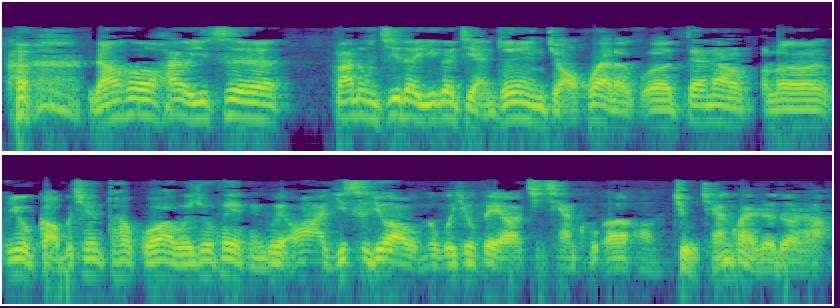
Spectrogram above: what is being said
然后还有一次，发动机的一个减震搅坏了，我在那儿了又搞不清，他国外维修费很贵，哇，一次就要我们维修费要几千块，呃九千块是多少？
